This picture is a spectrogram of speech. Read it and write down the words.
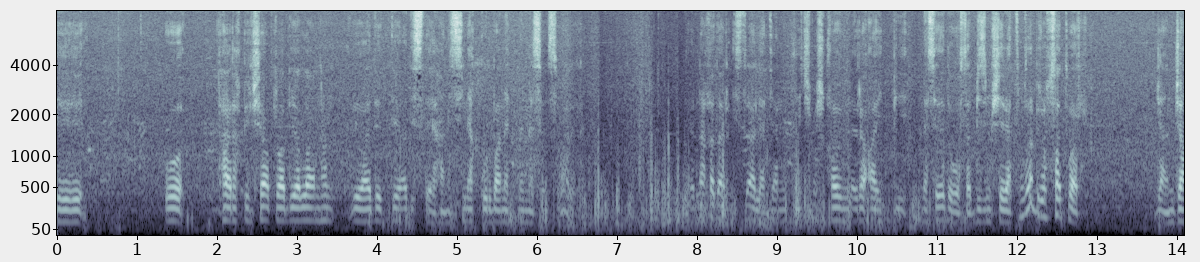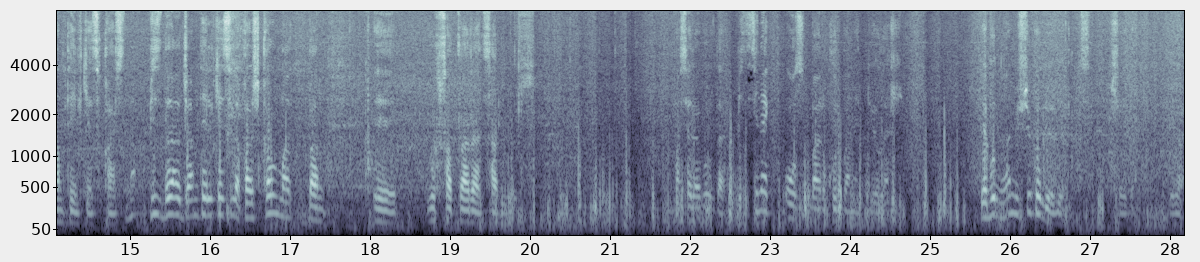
e, o Tarık bin Şahab radıyallahu anh'ın rivayet ettiği hadiste hani sinek kurban etme meselesi var ya. Ne kadar İsrailat yani geçmiş kavimlere ait bir mesele de olsa bizim şeriatımızda bir ruhsat var yani can tehlikesi karşısında. Biz daha can tehlikesiyle karşı kalmadan e, ruhsatlara sarılıyoruz. Mesela burada. Bir sinek olsun bari kurban et diyorlar. Ve bundan müşrik oluyor diyor şeyde. diyorlar.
